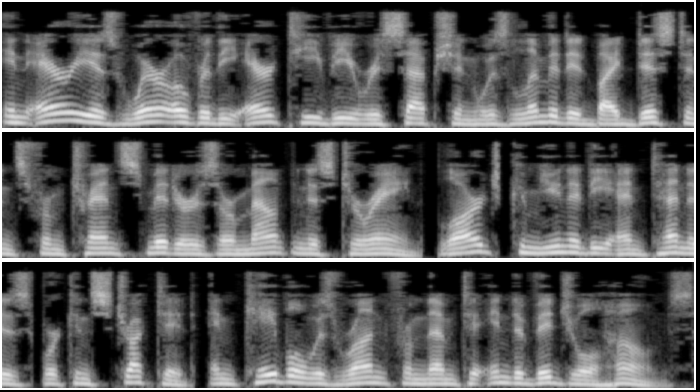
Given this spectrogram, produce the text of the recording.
In areas where over-the-air TV reception was limited by distance from transmitters or mountainous terrain, large community antennas were constructed, and cable was run from them to individual homes.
